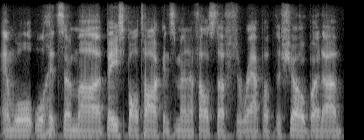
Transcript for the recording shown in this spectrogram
and we'll we'll hit some uh, baseball talk and some NFL stuff to wrap up the show. But um,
